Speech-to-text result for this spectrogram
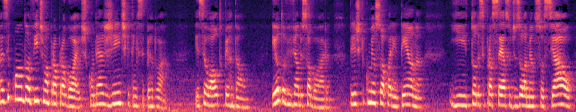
Mas e quando a vítima é próprio algoz? Quando é a gente que tem que se perdoar? Esse é o auto-perdão. Eu estou vivendo isso agora. Desde que começou a quarentena e todo esse processo de isolamento social,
